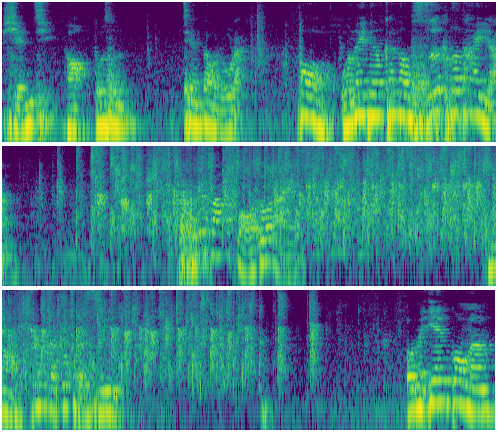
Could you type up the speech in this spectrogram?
贤集，啊，都是见到如来。哦，我那天看到十颗太阳，十方佛都来了。哦，真的不可思议。我们烟供呢，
